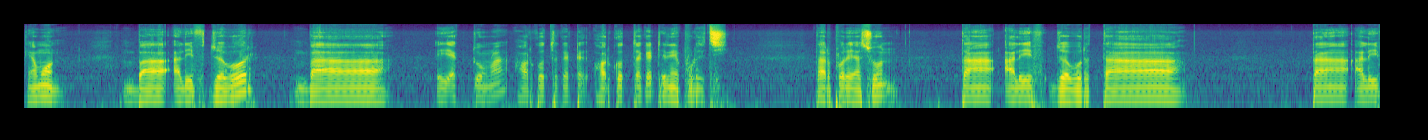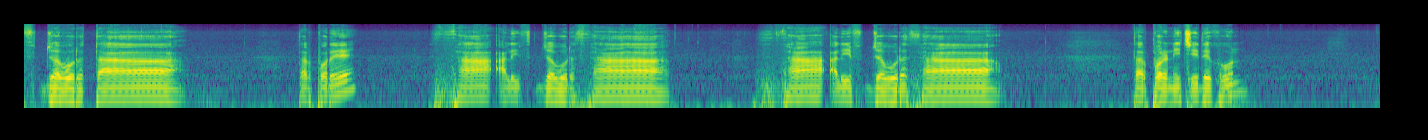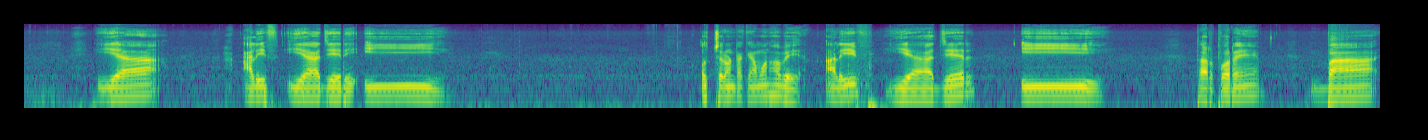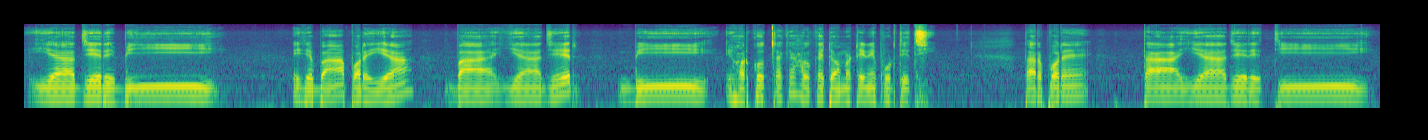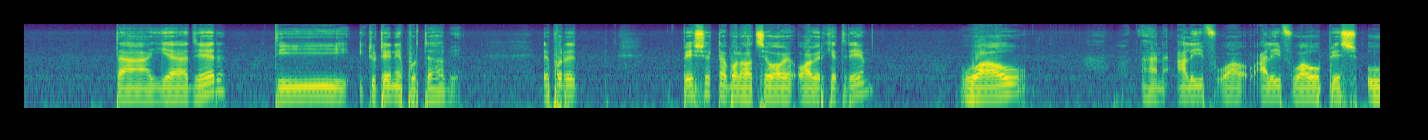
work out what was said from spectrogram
কেমন? বা আলিফ জবর বা, এই একটু আমরা হরকত থেকে একটা, হরকতটাকে টেনে পড়েছি। তারপরে আসুন, তা, আলিফ, জবর, তা। তা, আলিফ, জবর, তা। তারপরে, সা, আলিফ, জবর, সা। সা, আলিফ, জবর, সা। তারপরে নিচে দেখুন, ইয়া, আলিফ ইয়া জের ই। উচ্চারণটা কেমন হবে? আলিফ, ইয়াজের ই। তারপরে বা ইয়াজের বি। এই যে বা, পরে ইয়া, বা ইয়াজের বি। এই হরকতটাকে হালকা একটু আমরা টেনে পড়তেছি। তারপরে তা ইয়াজের তি। তা ইয়াজের তি। একটু টেনে পড়তে হবে। এরপরে পেশেরটা বলা হচ্ছে ওয়াওয়ের ক্ষেত্রে। ওয়াও হ্যাঁ আলিফ ওয়াও আলিফ ওয়াও পেশ উ,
